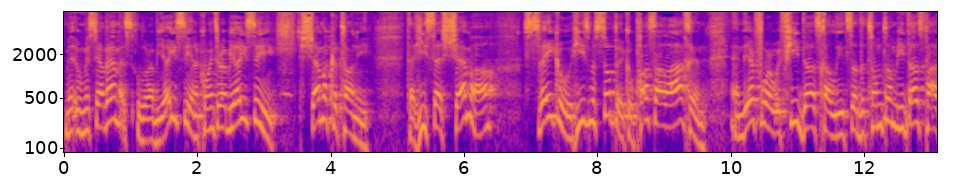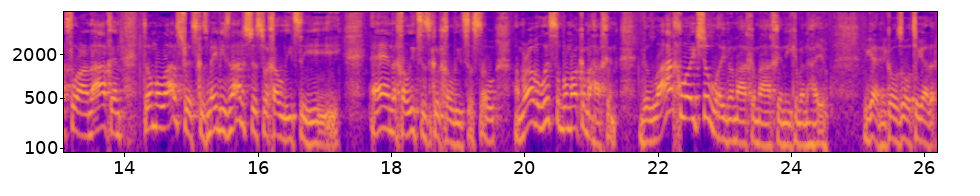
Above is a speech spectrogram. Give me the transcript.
umisyav emes. Rabbi Yaisi, and according to Rabbi Yaisi, Shema katani, that he says Shema, Sveiku, he's Mesupik, who pasal achin. And therefore, if he does chalitza, the tumtum, he does pasal on achin, domalavstris, because maybe he's not just for chalitza, and the chalitza is good chalitza. So, Amarav Alyssa b'makam achin. The lach loit shaloi b'makam achin, Again, it goes all together.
